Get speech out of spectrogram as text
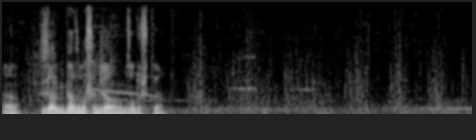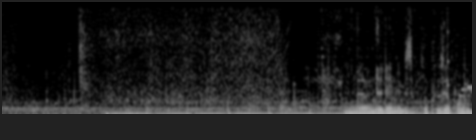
Ha, güzel bir gaz basıncı alanımız oluştu. Şimdi önceliğini biz bir 9 yapalım.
